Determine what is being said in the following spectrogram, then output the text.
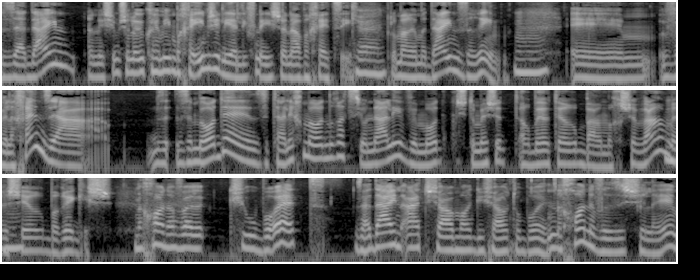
זה עדיין אנשים שלא היו קיימים בחיים שלי עד לפני שנה וחצי. כן. כלומר, הם עדיין זרים. אמ, ולכן זה, זה, זה מאוד, אה, זה תהליך מאוד רציונלי ומאוד משתמשת הרבה יותר במחשבה מאשר ברגש. נכון, אבל כשהוא בועט, זה עדיין את שם מרגישה אותו בועט. נכון, אבל זה שלהם.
